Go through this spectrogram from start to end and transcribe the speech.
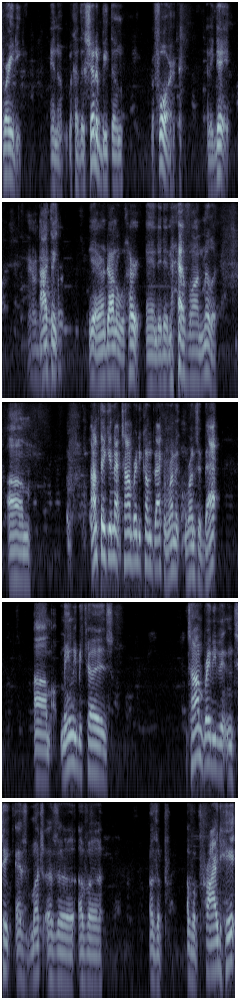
Brady, you know, because they should have beat them before, and they did. I think-. Yeah, Aaron Donald was hurt, and they didn't have Von Miller. Um, I'm thinking that Tom Brady comes back and run it, runs it back, um, mainly because Tom Brady didn't take as much as a of a of a of a pride hit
